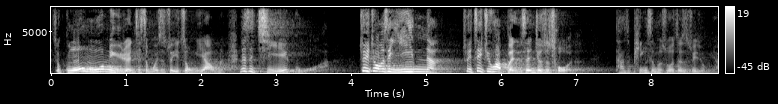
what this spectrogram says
这国无女人，这怎么会是最重要呢？那是结果啊，最重要是因呐。所以这句话本身就是错的。他是凭什么说这是最重要？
